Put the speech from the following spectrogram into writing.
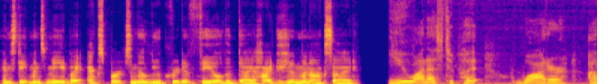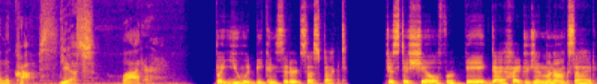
and statements made by experts in the lucrative field of dihydrogen monoxide. You want us to put water on the crops. Yes. Water. But you would be considered suspect, just a shill for big dihydrogen monoxide.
